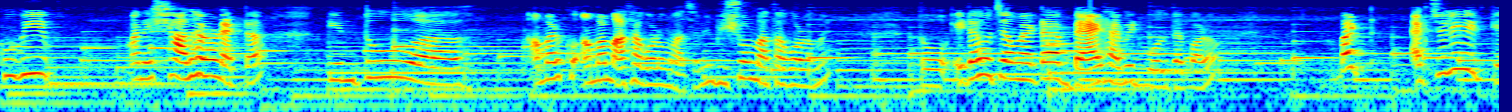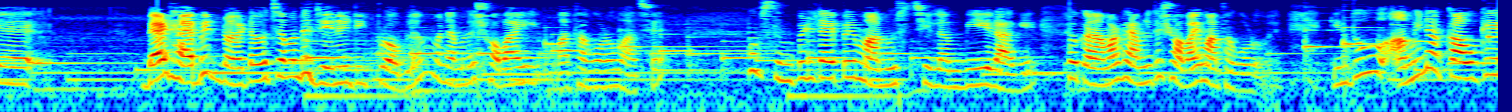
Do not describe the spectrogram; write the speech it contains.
খুবই মানে সাধারণ একটা, কিন্তু আমার আমার মাথা গরম আছে, আমি ভীষণ মাথা গরমে। তো এটা হচ্ছে আমার একটা ব্যাড হ্যাবিট বলতে পারো। বাট অ্যাকচুয়ালি ব্যাড হ্যাবিট নয়, এটা হচ্ছে আমাদের জেনেটিক প্রবলেম মানে আমাদের সবাই মাথা গরম আছে। খুব সিম্পল টাইপের মানুষ ছিলাম বিয়ের আগে। কারণ আমার ফ্যামিলিতে সবাই মাথা গরমে। কিন্তু আমি না কাউকে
